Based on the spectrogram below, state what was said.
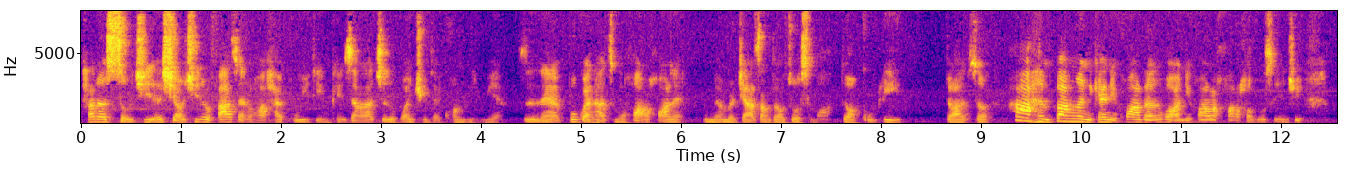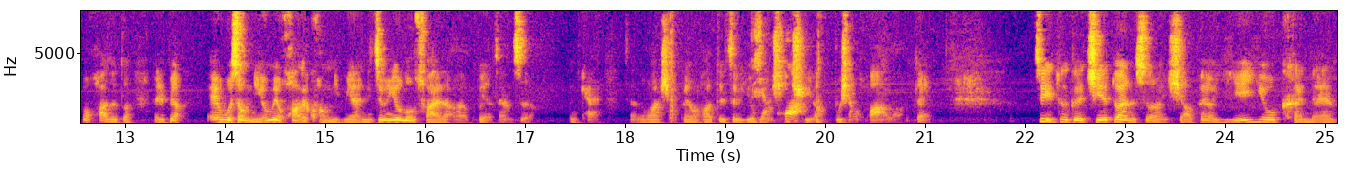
他的手机的小肌肉发展的话还不一定可以让他就是完全在框里面，只是呢，不管他怎么画的话呢，remember 家长都要做什么，都要鼓励，对吧？说啊，很棒啊，你看你画的哇，你画了花了好多时间去我画这段，哎，你不要，哎，为什么你又没有画在框里面？你这个又露出来了啊！不要这样子，OK，样的话小朋友的话对这个又没有兴趣了，不想画了。对，这这个阶段的时候，小朋友也有可能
